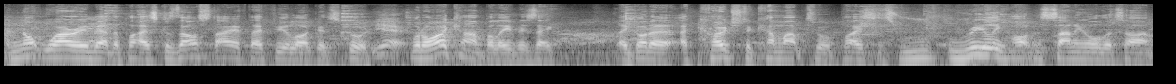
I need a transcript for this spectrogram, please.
and not worry about the players because they'll stay if they feel like it's good. Yeah. What I can't believe is they they got a, a coach to come up to a place that's really hot and sunny all the time,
